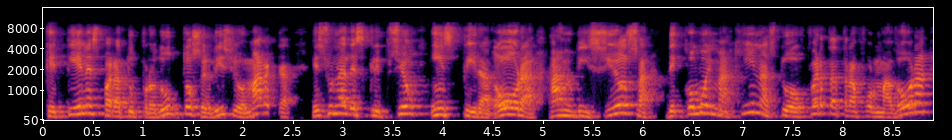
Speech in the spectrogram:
que tienes para tu producto, servicio o marca. Es una descripción inspiradora, ambiciosa de cómo imaginas tu oferta transformadora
